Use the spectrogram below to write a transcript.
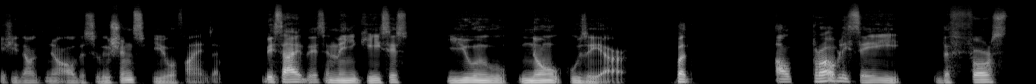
if you don't know all the solutions, you will find them. Besides this, in many cases, you know who they are. But I'll probably say the first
